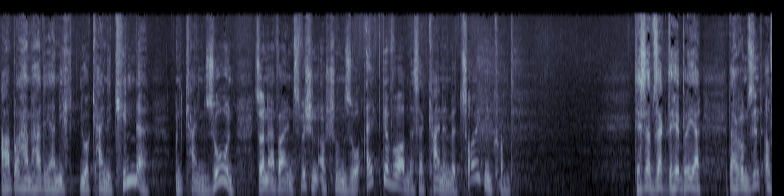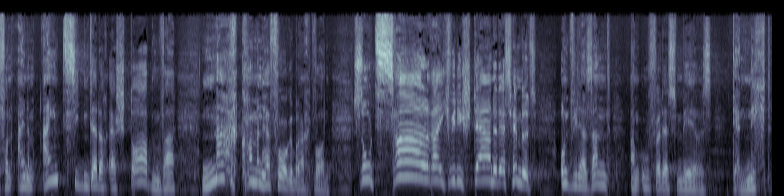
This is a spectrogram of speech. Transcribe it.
Abraham hatte ja nicht nur keine Kinder und keinen Sohn, sondern er war inzwischen auch schon so alt geworden, dass er keinen mehr zeugen konnte. Deshalb sagt der Hebräer, darum sind auch von einem einzigen, der doch erstorben war, Nachkommen hervorgebracht worden, so zahlreich wie die Sterne des Himmels und wie der Sand am Ufer des Meeres, der nicht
